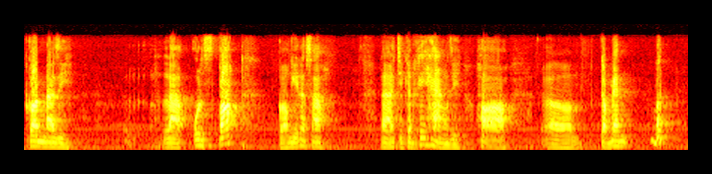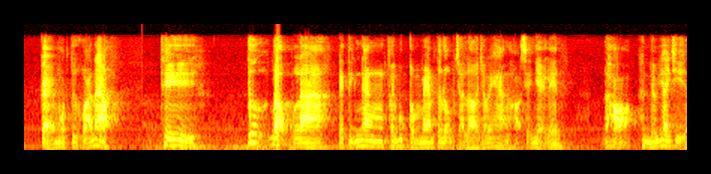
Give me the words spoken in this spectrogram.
Còn là gì? Là on spot có nghĩa là sao? Là chỉ cần khách hàng gì họ uh, comment bất kể một từ khóa nào thì tự động là cái tính năng Facebook comment tự động trả lời cho khách hàng họ sẽ nhảy lên. Đó nếu như anh chị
